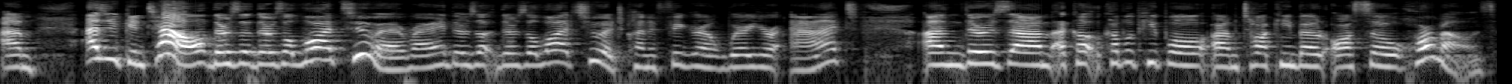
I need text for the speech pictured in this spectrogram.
um, as you can tell, there's a there's a lot to it, right? There's a there's a lot to it. To kind of figure out where you're at. Um, there's um, a, co- a couple of people um, talking about also hormones.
